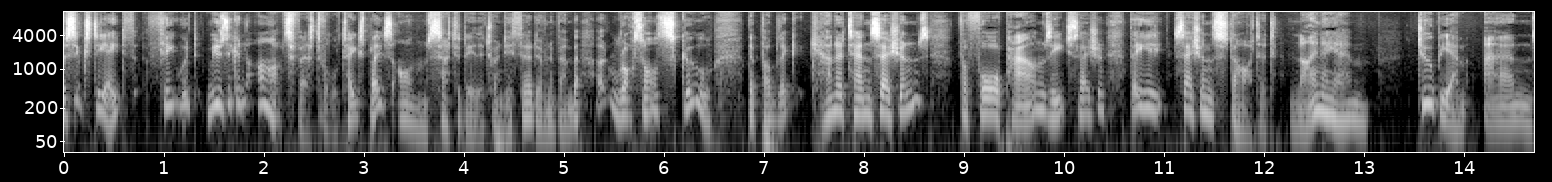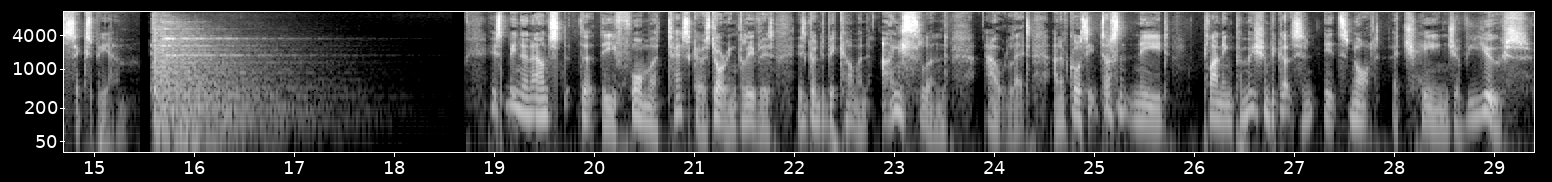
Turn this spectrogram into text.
The 68th Fleetwood Music and Arts Festival takes place on Saturday, the 23rd of November, at Rossall School. The public can attend sessions for £4 each session. The sessions start at 9am, 2pm, and 6pm. It's been announced that the former Tesco store in Cleveleys is, is going to become an Iceland outlet. And of course, it doesn't need planning permission because it's not a change of use.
